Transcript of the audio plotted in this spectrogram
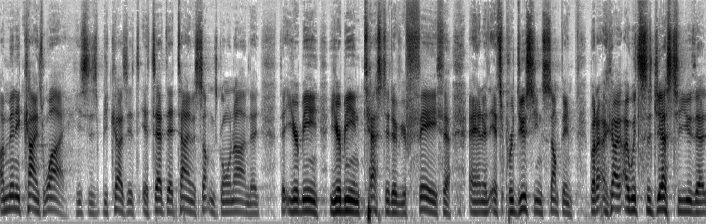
of many kinds. Why? He says, Because it's, it's at that time that something's going on, that, that you're, being, you're being tested of your faith, uh, and it, it's producing something. But I, I would suggest to you that,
